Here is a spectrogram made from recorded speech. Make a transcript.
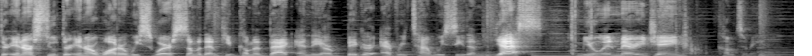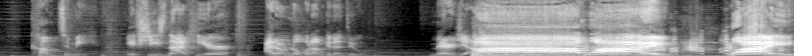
They're in our soup, they're in our water. We swear some of them keep coming back and they are bigger every time we see them. Yes! Mutant Mary Jane, come to me. Come to me. If she's not here, I don't know what I'm gonna do. Mary Jane. Ah! Why? Why?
